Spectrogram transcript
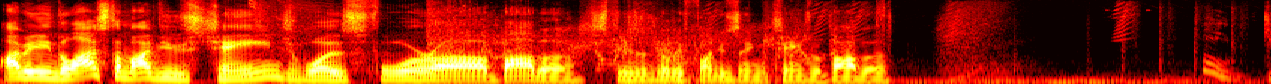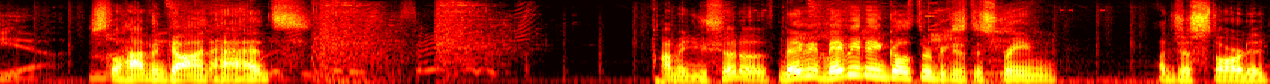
I mean, the last time I've used Change was for uh, Baba, just because it's really fun using Change with Baba. Oh dear. Still haven't gotten ads. I mean, you should have. Maybe maybe it didn't go through because the stream had just started.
